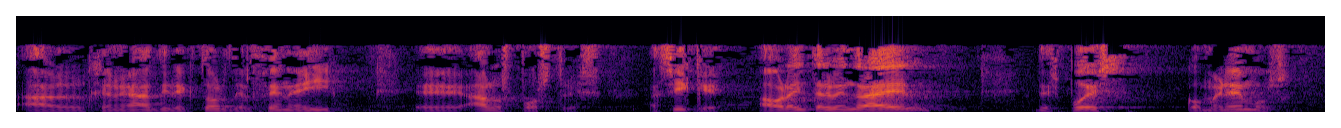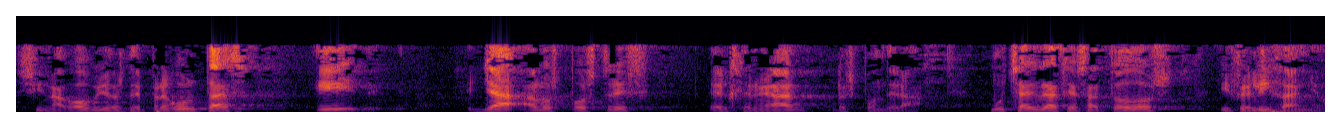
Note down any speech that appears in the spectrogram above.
al general director del CNI eh, a los postres. Así que ahora intervendrá él, después comeremos sin agobios de preguntas y ya a los postres el general responderá. Muchas gracias a todos y feliz año.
